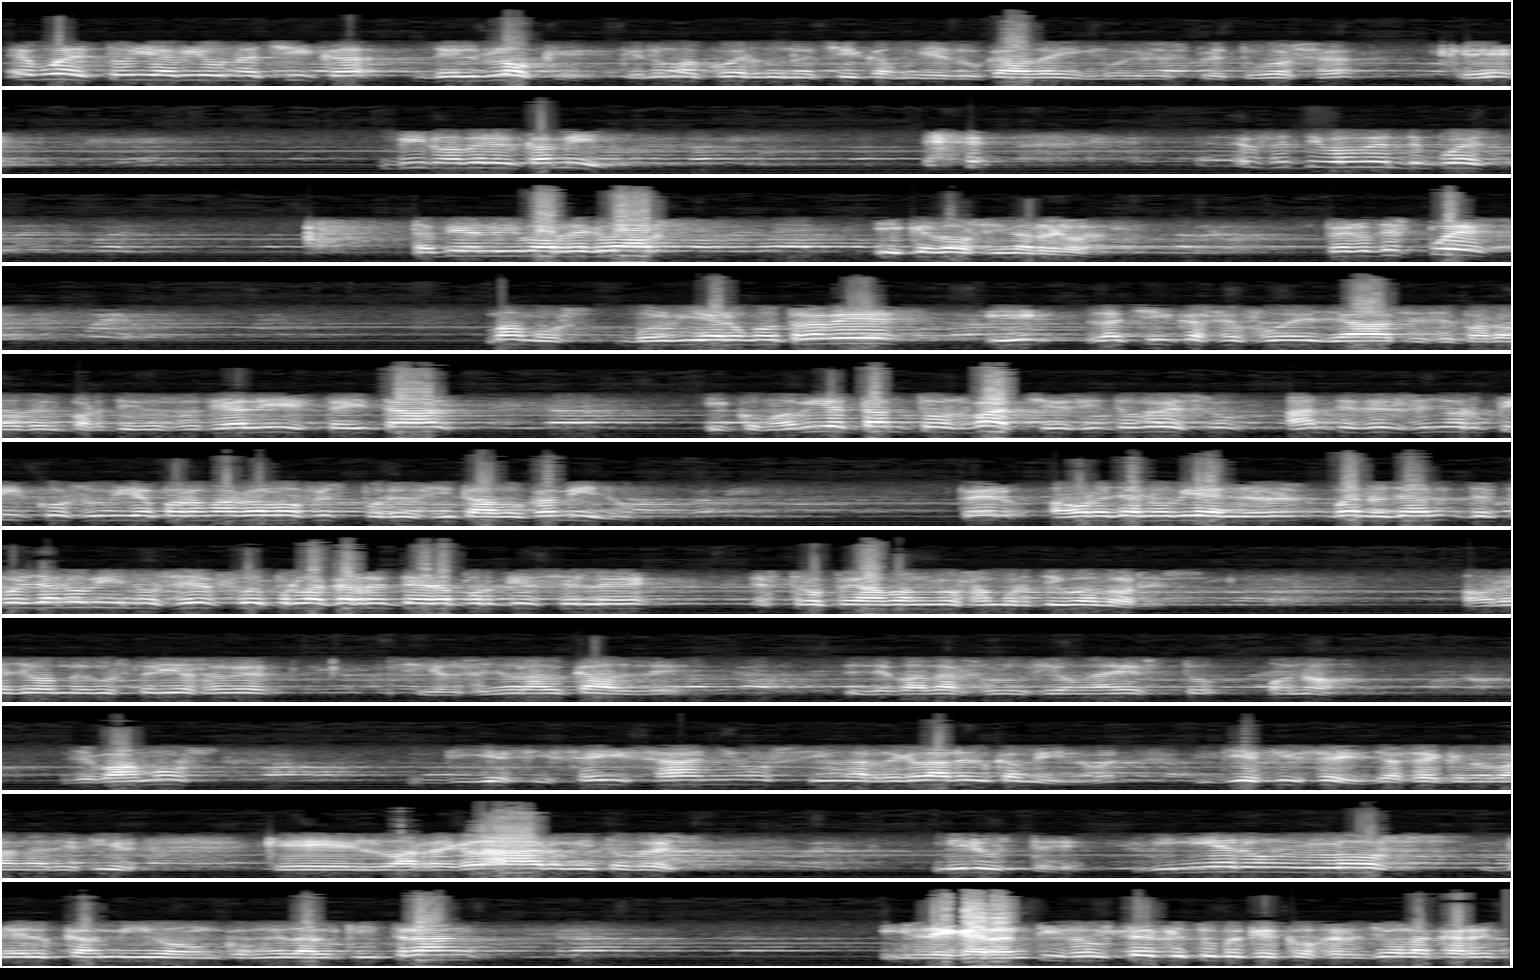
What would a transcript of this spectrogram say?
He vuelto y había una chica del bloque, que no me acuerdo, una chica muy educada y muy respetuosa, que vino a ver el camino. Efectivamente, pues también lo iba a arreglar y quedó sin arreglar. Pero después, vamos, volvieron otra vez y la chica se fue, ya se separó del Partido Socialista y tal, y como había tantos baches y todo eso, antes el señor Pico subía para Magalofes por el citado camino. Pero ahora ya no viene, bueno, ya, después ya no vino, se fue por la carretera porque se le estropeaban los amortiguadores. Ahora yo me gustaría saber si el señor alcalde le va a dar solución a esto o no. Llevamos 16 años sin arreglar el camino. ¿eh? 16, ya sé que me van a decir que lo arreglaron y todo eso. Mire usted, vinieron los del camión con el alquitrán y le garantizo a usted que tuve que coger yo la carretera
